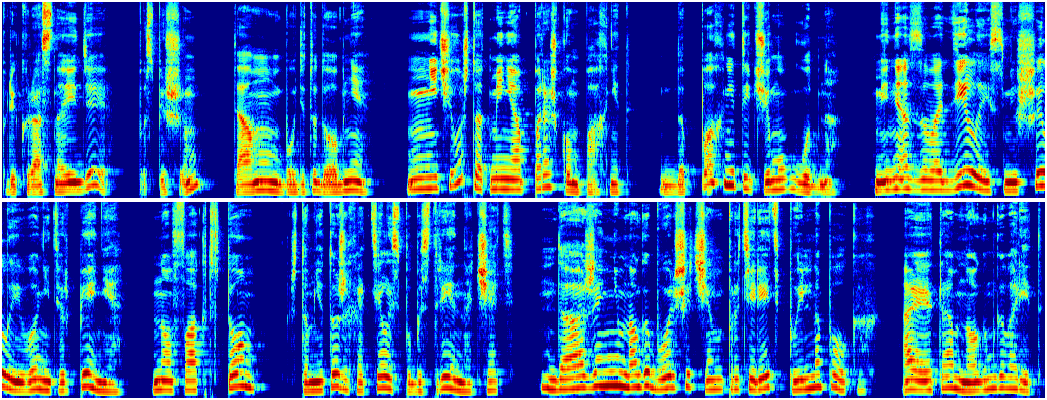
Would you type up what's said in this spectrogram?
Прекрасная идея. Поспешим. Там будет удобнее. Ничего, что от меня порошком пахнет. Да пахнет и чем угодно. Меня заводило и смешило его нетерпение. Но факт в том, что мне тоже хотелось побыстрее начать. Даже немного больше, чем протереть пыль на полках. А это о многом говорит.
